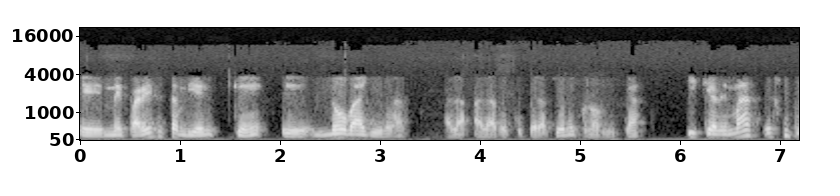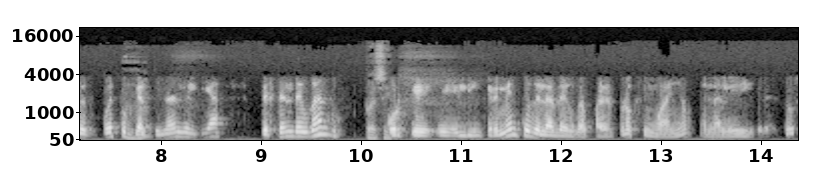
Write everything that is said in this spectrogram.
me parece también que no va a ayudar a la, a la recuperación económica y que además es un presupuesto que al final del día te está endeudando. Pues Porque el incremento de la deuda para el próximo año en la ley de ingresos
